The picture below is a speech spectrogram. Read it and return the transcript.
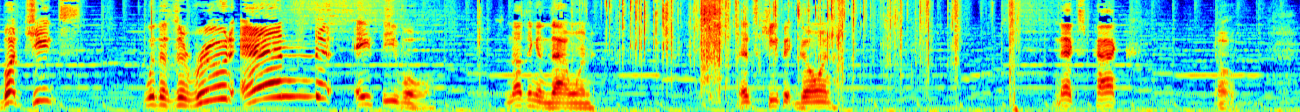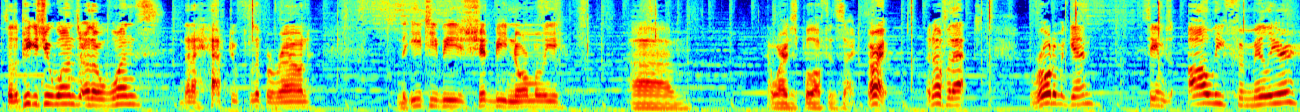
Butt Cheeks. With a Zarude and a Thievul. So nothing in that one. Let's keep it going. Next pack. Oh. So the Pikachu ones are the ones that I have to flip around. The ETBs should be normally um, where I just pull off to the side. Alright, enough of that. Rotom again. Seems oddly familiar.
